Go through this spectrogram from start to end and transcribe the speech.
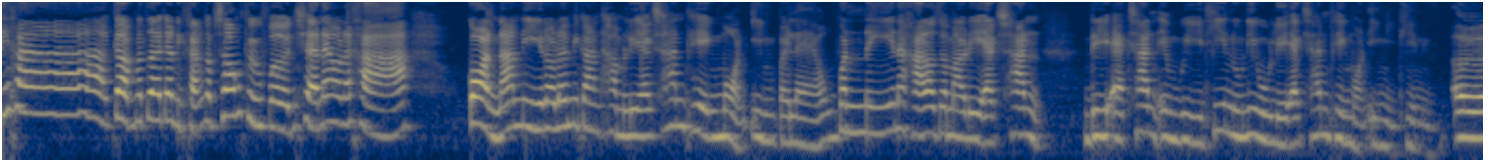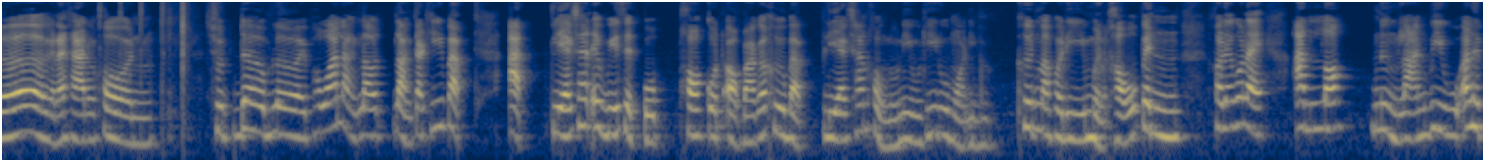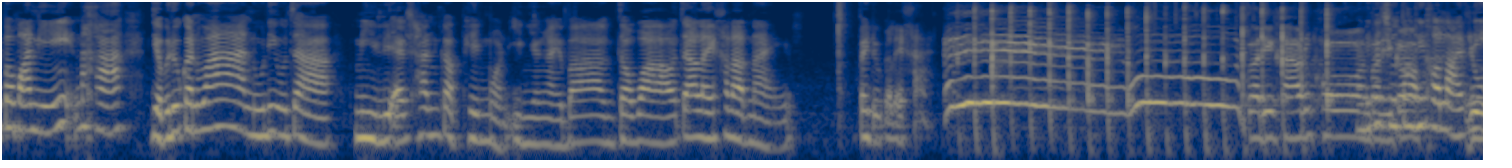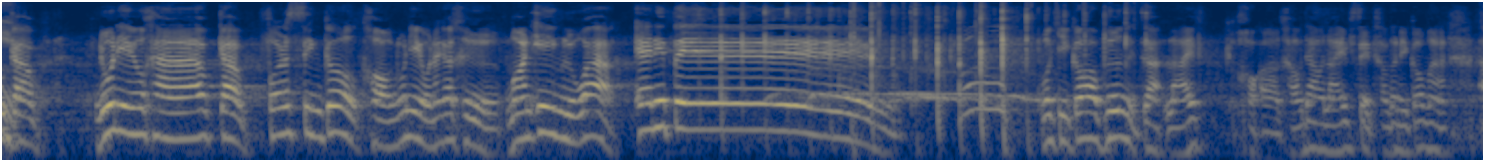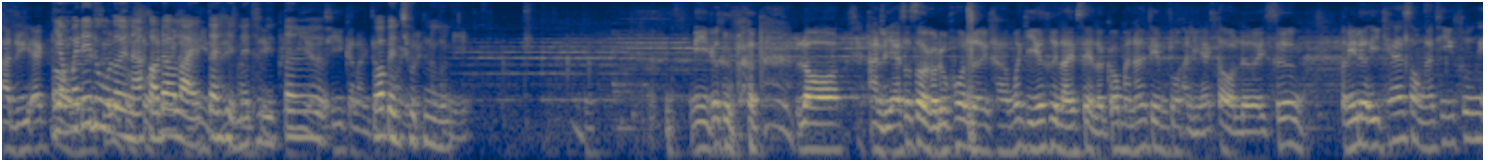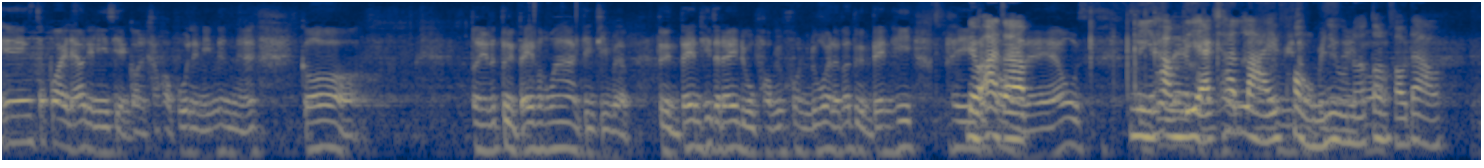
ดีค่ะ กลับมาเจอกันอีกครั้งกับช่อง f i l f e r n Channel นะคะ ก่อนหน้านี้เราได้มีการทำรีแอคชั่นเพลงหมอนอิงไปแล้ว วันนี้นะคะเราจะมารีแอคชั่นรีแอคชั่น MV ที่นูนิวรีแอคชั่นเพลงหมอนอิงอีกทีหนึ่งเออนะคะทุกคนชุดเดิมเลย เพราะว่าหลังเราหลังจากที่แบบอัดรีแอคชั่น MV เสร็จปุ๊บ พอกดออกมาก็คือแบบรีแอคชั่นของนูนิวที่ดูหมอนอิงขึ้นมาพอดีเหมือนเขาเป็นเขาเรียกว่าอะไรอันล็อก หนึ่งล้านวิวอะไรประมาณนี้นะคะ เดี๋ยวไปดูกันว่านูนิวจะมีรีแอคชั่นกับเพลงหมอนอิงยังไงบ้าง จะว้าวจะอะไรขนาดไหน ไปดูกันเลยค่ะสวัสดีครับทุกคนอันนี้เป็นชุดตอนที่เขาไลฟ์อยู่นี่กับนูนิวครับกับ first single ของนูนิวนั่นก็คือ Morning หรือว่า Anything เมื่อกี้ก็เพิ่งจะไลฟ์ เขาดาวไลฟ์เสร็จครับตอนนี้ก็มาอัดรีแอคต่อยังไม่ได้ดูเลยนะซึ่งเขาดาวน์ไลฟ์สดๆแต่เห็นในสียง Twitter Premiere ที่กำลังจะว่าเป็นชุดนี้ปล่อยเลยครับตอนี่ก็คือแบบรออ่านรีแอคสดๆกับทุกคนเลยครับ เมื่อกี้ก็คือไลฟ์เสร็จแล้วก็มานั่งเตรียมตัวอ่านรีแอคต่อเลย ซึ่งตอนนี้เหลืออีกแค่ 2 นาทีครึ่งเองจะปล่อยแล้วเดี๋ยวรีเสียงก่อนครับขอพูดเลยนิดนึงนะก็ตอนนี้ เราตื่นเต้นมากๆจริง ๆ แบบตื่นเต้นที่จะได้ดูพร้อมทุกคนด้วย แล้วก็ตื่นเต้นที่เพลงเดี๋ยวอาจจะปล่ยแล้วมีทำรีแอคชั่นไลฟ์ของนูนิวเนาะตอนเขาดาวน์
